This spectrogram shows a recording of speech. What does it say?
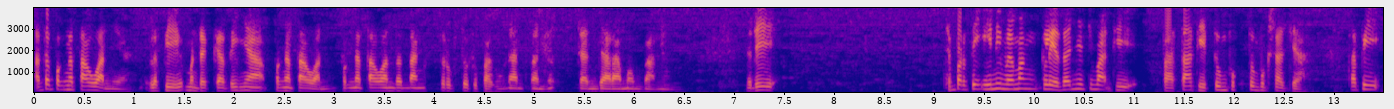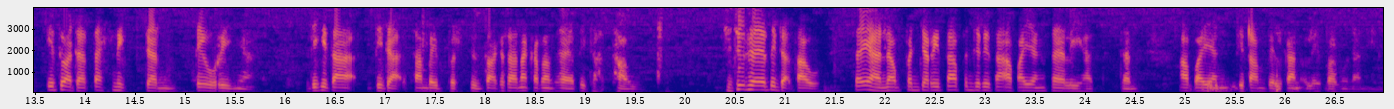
Atau pengetahuan ya lebih mendekatinya pengetahuan. Pengetahuan tentang struktur bangunan dan cara membangun. Jadi seperti ini memang kelihatannya cuma di bata ditumpuk-tumpuk saja. Tapi itu ada teknik dan teorinya. Jadi kita tidak sampai bercerita ke sana karena saya tidak tahu Jujur saya tidak tahu. Saya hanya pencerita-pencerita apa yang saya lihat dan apa yang ditampilkan oleh bangunan ini.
